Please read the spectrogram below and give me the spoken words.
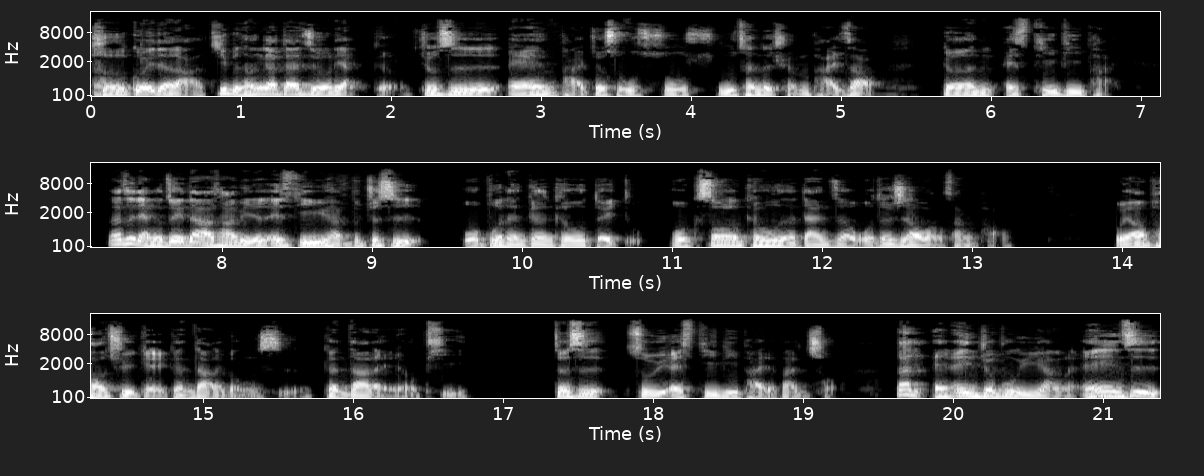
合规的啦，基本上应该大概只有两个，就是 AM 牌，就俗俗俗称的全牌照，跟 STP 牌。那这两个最大的差别就是 STP 牌不就是我不能跟客户对赌，我收了客户的单之后，我都是要往上跑，我要抛去给更大的公司、更大的 LP，这是属于 STP 牌的范畴。但 NN 就不一样了，NN 是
